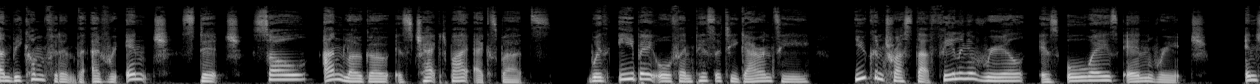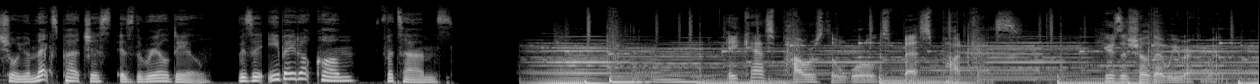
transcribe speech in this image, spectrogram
and be confident that every inch, stitch, sole, and logo is checked by experts. With eBay Authenticity Guarantee, you can trust that feeling of real is always in reach. Ensure your next purchase is the real deal. Visit eBay.com for terms. ACAST powers the world's best podcasts. Here's a show that we recommend.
